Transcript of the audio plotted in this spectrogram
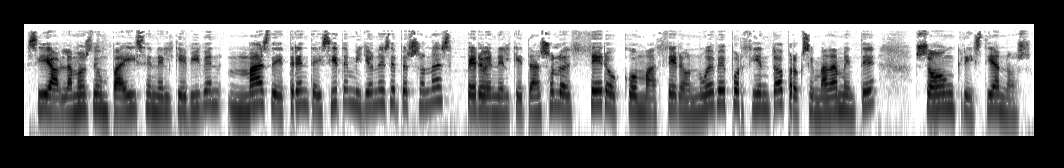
Sí, hablamos de un país en el que viven más de 37 millones de personas, pero en el que tan solo el 0,09% aproximadamente son cristianos.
